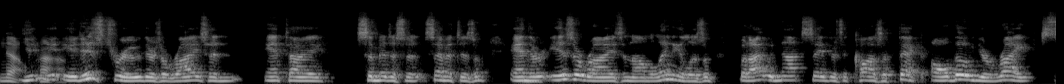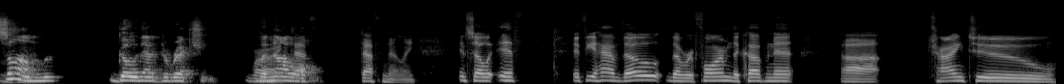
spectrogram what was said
No, you, uh-uh. it is true. There's a rise in anti Semitism, and there is a rise in millennialism, but I would not say there's a cause effect. Although you're right, mm-hmm. some mm-hmm. go that direction, right, but not def- all. Definitely. And so if if you have though the reform, the covenant, uh, trying to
